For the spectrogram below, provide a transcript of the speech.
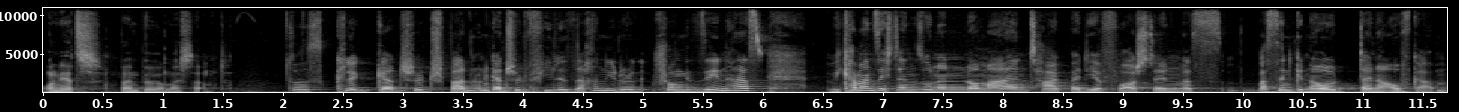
und jetzt beim Bürgermeisteramt. Das klingt ganz schön spannend und ganz schön viele Sachen, die du schon gesehen hast. Wie kann man sich denn so einen normalen Tag bei dir vorstellen? Was, was sind genau deine Aufgaben?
